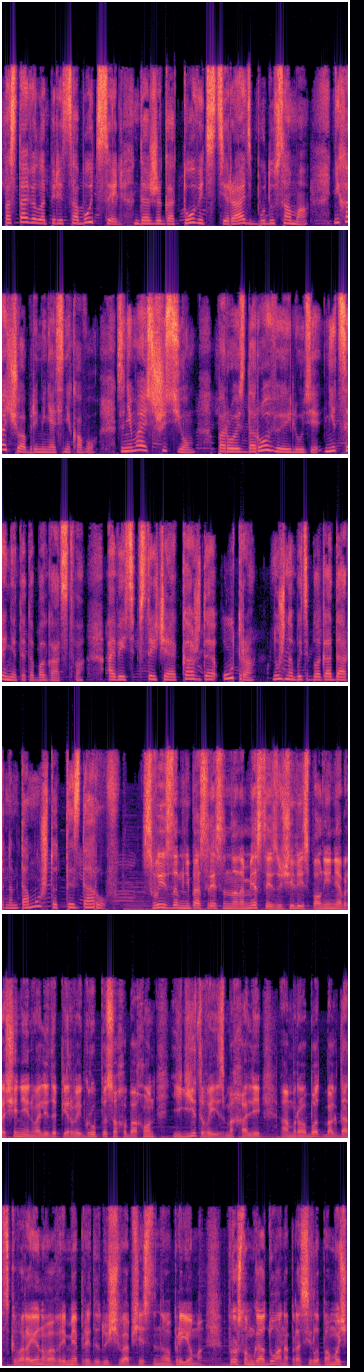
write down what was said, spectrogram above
Поставила перед собой цель. Даже готовить, стирать буду сама. Не хочу обременять никого. Занимаюсь шитьем. Порой здоровые люди не ценят это богатство. А ведь, встречая каждое утро, нужно быть благодарным тому, что ты здоров. С выездом непосредственно на место изучили исполнение обращения инвалида первой группы Сохабахон Егитовой из Махали Амработ Багдадского района во время предыдущего общественного приема. В прошлом году она просила помочь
